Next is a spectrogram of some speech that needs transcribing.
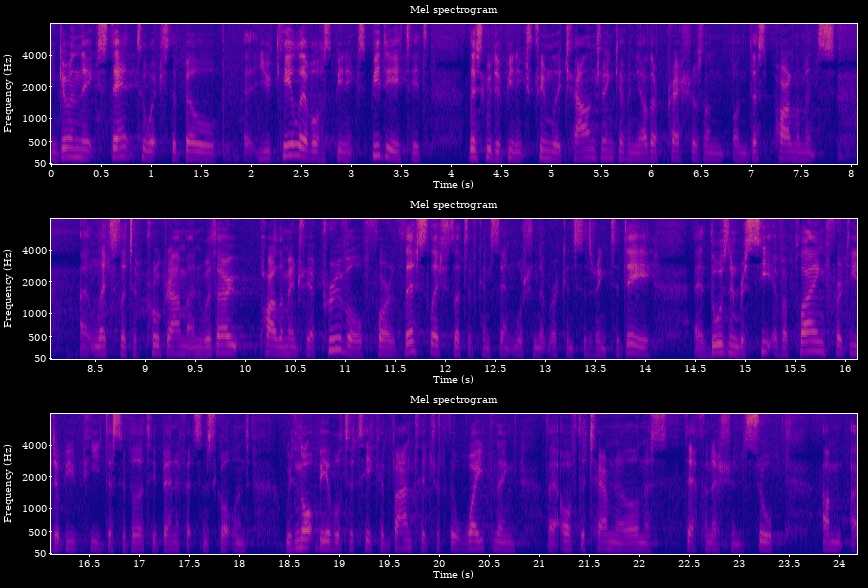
And given the extent to which the bill at UK level has been expedited, this would have been extremely challenging given the other pressures on, on this Parliament's uh, legislative programme. And without parliamentary approval for this legislative consent motion that we're considering today, uh, those in receipt of applying for DWP disability benefits in Scotland would not be able to take advantage of the widening uh, of the terminal illness definition. So Um, I,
